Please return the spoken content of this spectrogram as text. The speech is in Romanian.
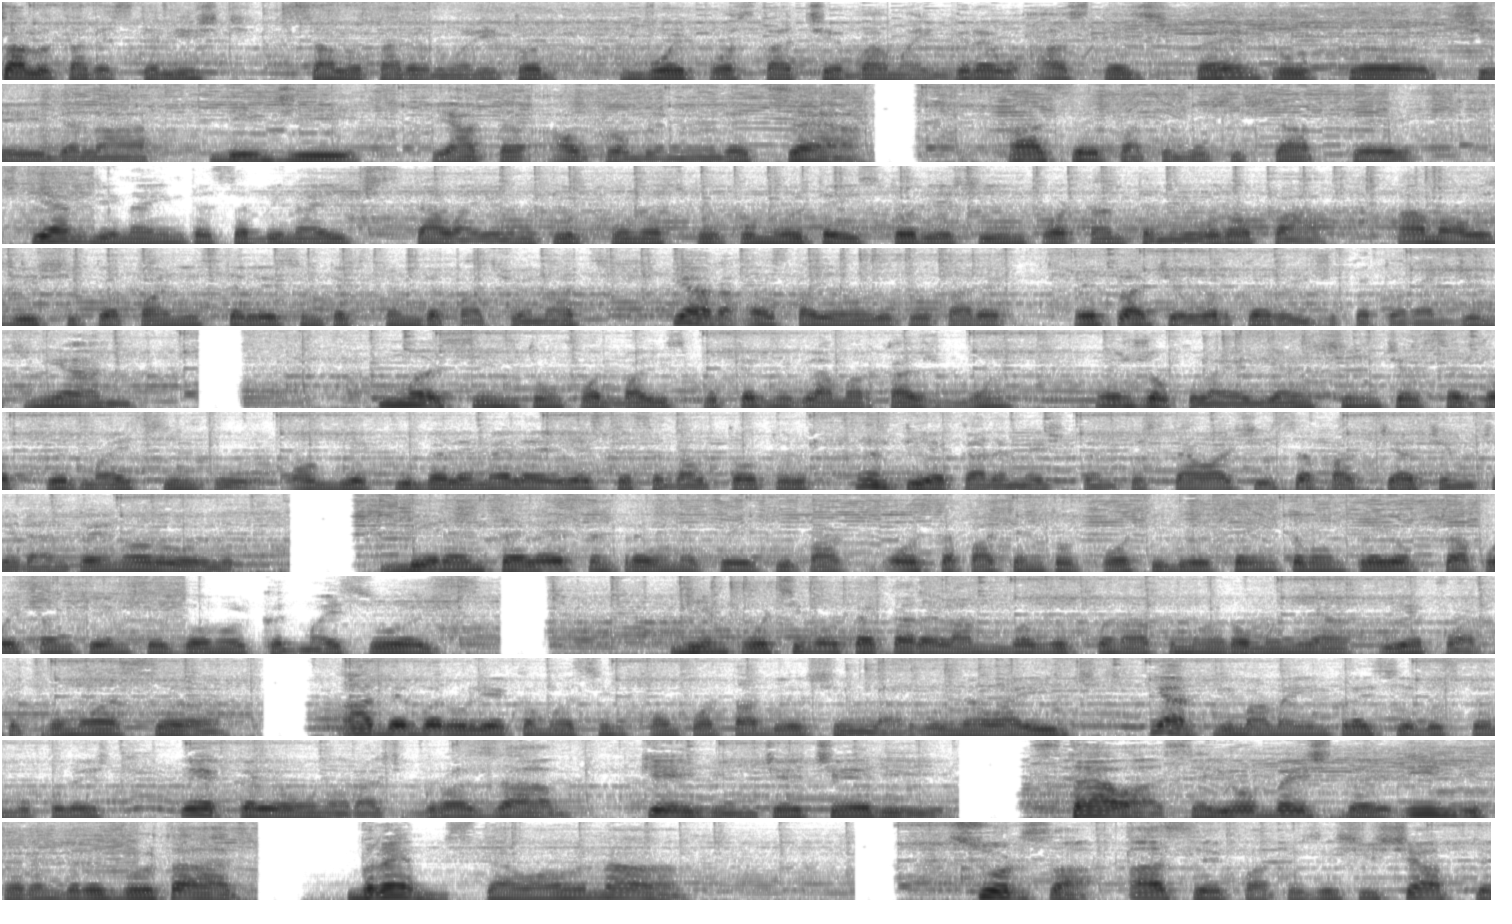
Salutare steliști, salutare urmăritori! Voi posta ceva mai greu astăzi pentru că cei de la Digi, iată, au probleme în rețea. AS47 Știam dinainte să vin aici Steaua, e un club cunoscut cu multă istorie și important în Europa. Am auzit și că fanii stelei sunt extrem de pasionați, iar asta e un lucru care îi place oricărui jucător argentinian. Mă simt un fotbalist puternic la marcaj bun în jocul aerian și încerc să joc cât mai simplu. Obiectivele mele este să dau totul în fiecare meci pentru steaua și să fac ceea ce îmi cere antrenorul. Bineînțeles, împreună cu echipa o să facem tot posibil să intrăm în play-off și apoi să încheiem sezonul cât mai sus. Din puținul pe care l-am văzut până acum în România, e foarte frumoasă. Adevărul e că mă simt confortabil și în largul meu aici, iar prima mea impresie despre București e că e un oraș grozav. Kevin Ceceri Steaua se iubește indiferent de rezultat. Vrem steaua în A. Sursa AS47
